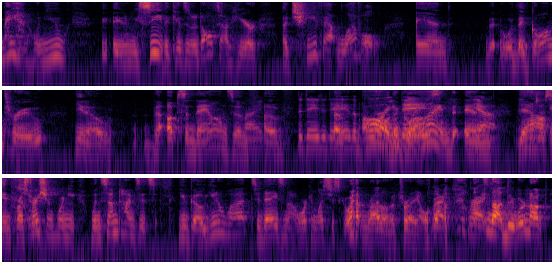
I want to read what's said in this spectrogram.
man, when you, and we see the kids and adults out here achieve that level, and they've gone through, you know, the ups and downs of, Right. of The day-to-day, of- the oh, the days. grind, and Yeah, and yeah, and sure. frustration when you when sometimes it's you go, you know what, today's not working. Let's just go out and ride on a trail. Right, Let's right. not do. We're not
